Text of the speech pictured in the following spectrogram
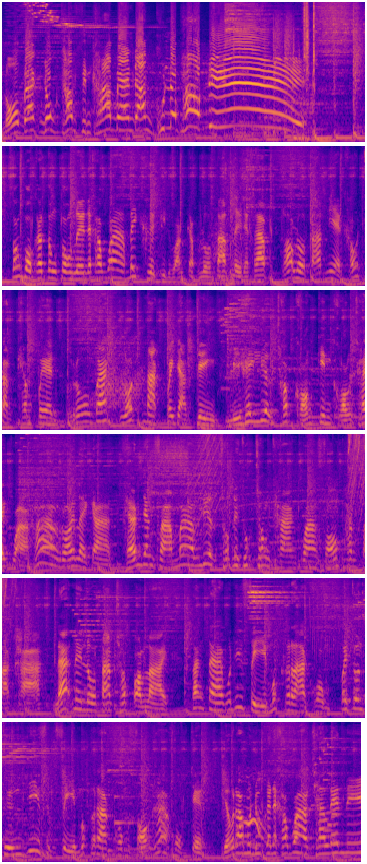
โลแบ็กยกทัพสินค้าแบรนด์ดังคุณภาพดี ต้องบอกกันตรงๆเลยนะครับว่าไม่เคยผิดหวังกับโลตัสเลยนะครับ เพราะโลตัสเนี่ยเขาจัดแคมเปญโรแบ็กลดหนักประหยัดจริง มีให้เลือกช็อปของกินของใช้กว่า 500 รายการ แถมยังสามารถเลือกช็อปได้ทุกช่องทางกว่า 2,000 สาขา และในโลตัสช็อปออนไลน์ตั้งแต่วันที่ 4 มกราคม ไปจนถึง 24 มกราคม 2567 เดี๋ยวเรามาดูกันนะครับว่าชาเลนจ์นี้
